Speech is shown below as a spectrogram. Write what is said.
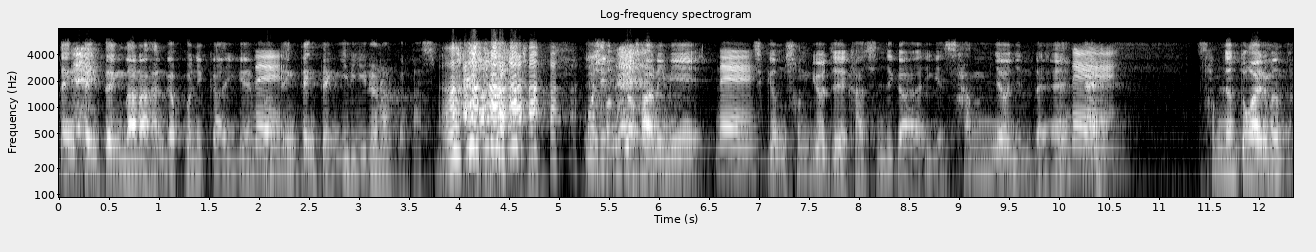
땡땡땡 나라 한가 보니까 이게 네. 뭐 땡땡땡 일이 일어날 것 같습니다. 이 선교사님이 네. 지금 선교제 가신 지가 이게 3년인데 네. 3년 동안이면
